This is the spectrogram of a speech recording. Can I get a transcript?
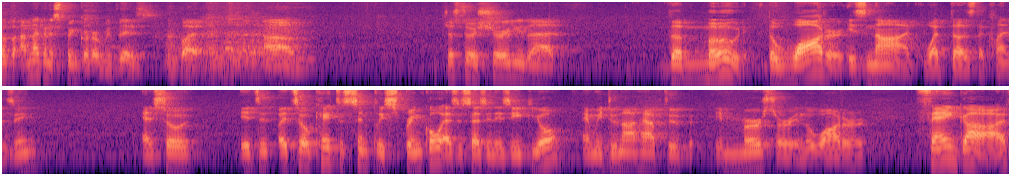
ab- I'm not going to sprinkle her with this, but um, just to assure you that the mode, the water is not what does the cleansing. And so it's, it's okay to simply sprinkle, as it says in Ezekiel, and we do not have to immerse her in the water. Thank God,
